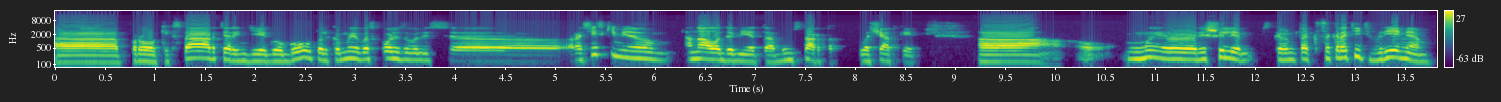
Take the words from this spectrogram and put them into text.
э, про Kickstarter, Indiegogo, только мы воспользовались э, российскими аналогами, это Boomstarter площадкой. Э, мы решили скажем так, сократить время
